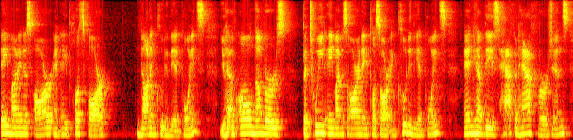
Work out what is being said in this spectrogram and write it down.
a minus r and a plus r, not including the endpoints. You have all numbers between a minus r and a plus r, including the endpoints. And you have these half and half versions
